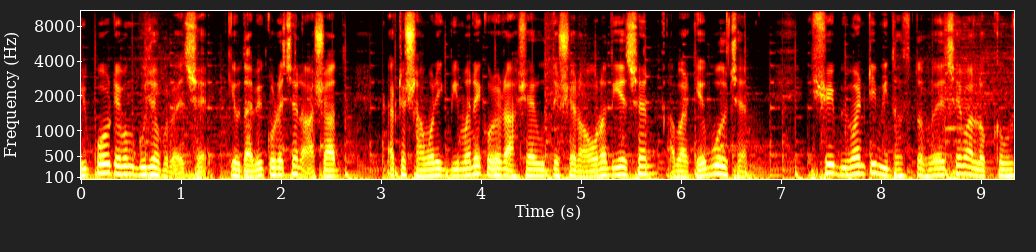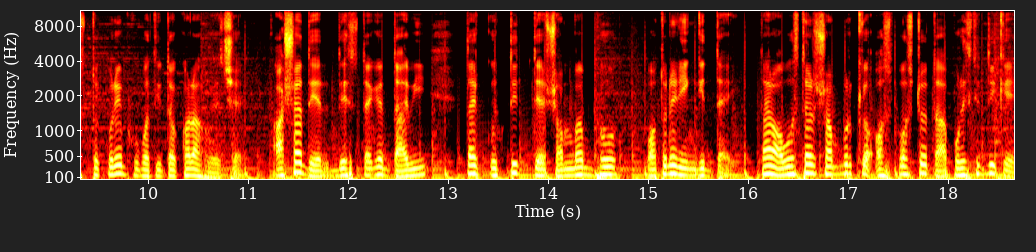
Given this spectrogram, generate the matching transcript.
রিপোর্ট এবং গুজব রয়েছে। কেউ দাবি করেছেন আসাদ একটা সামরিক বিমানে করে রাশিয়ার উদ্দেশ্যে রওনা দিয়েছেন, আবার কেউ বলছেন সেই বিমানটি বিধ্বস্ত হয়েছে বা লক্ষ্যবস্তু করে ভূপাতিত করা হয়েছে। আসাদের দেশত্যাগের দাবি তার কর্তৃত্বের সম্ভাব্য পতনের ইঙ্গিত দেয়। তার অবস্থান সম্পর্কে অস্পষ্টতা পরিস্থিতিকে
